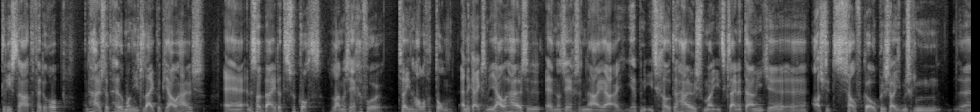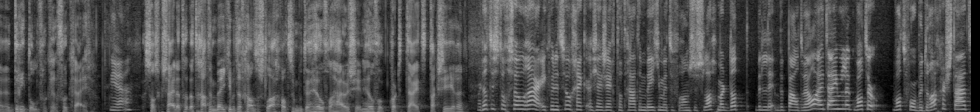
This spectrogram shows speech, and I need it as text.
drie straten verderop. Een huis dat helemaal niet lijkt op jouw huis. Uh, en er staat bij dat is verkocht, laten we zeggen, voor 2,5 ton. En dan kijken ze naar jouw huis en dan zeggen ze... nou ja, je hebt een iets groter huis, maar een iets kleiner tuintje. Uh, als je het zou verkopen, zou je misschien uh, 3 ton voor, voor krijgen. Ja. Zoals ik zei, dat, dat gaat een beetje met de Franse slag... want ze moeten heel veel huizen in heel veel korte tijd taxeren. Maar dat is toch zo raar? Ik vind het zo gek als jij zegt dat gaat een beetje met de Franse slag. Maar dat bepaalt wel uiteindelijk wat, er, wat voor bedrag er staat...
